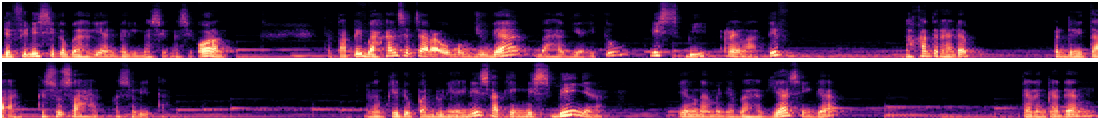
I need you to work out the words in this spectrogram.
definisi kebahagiaan bagi masing-masing orang. Tetapi bahkan secara umum juga bahagia itu nisbi, relatif, bahkan terhadap penderitaan, kesusahan, kesulitan. Dalam kehidupan dunia ini saking nisbinya yang namanya bahagia sehingga kadang-kadang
